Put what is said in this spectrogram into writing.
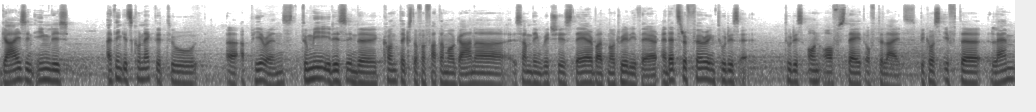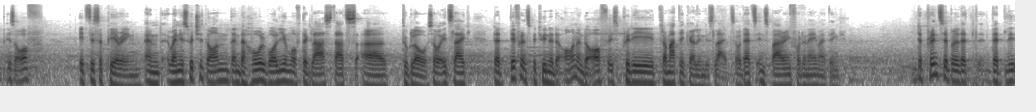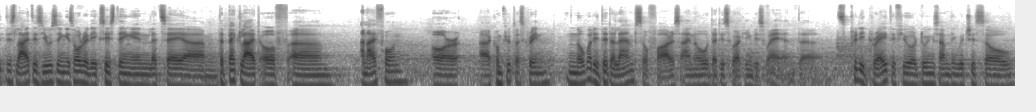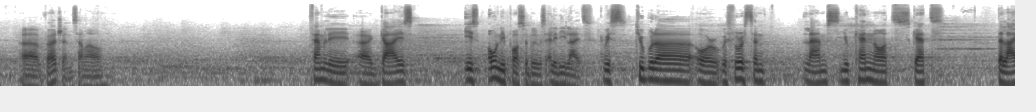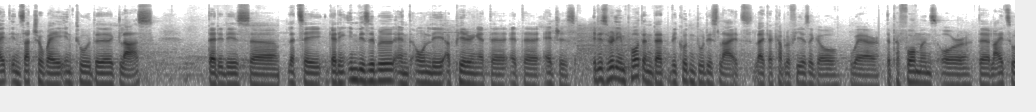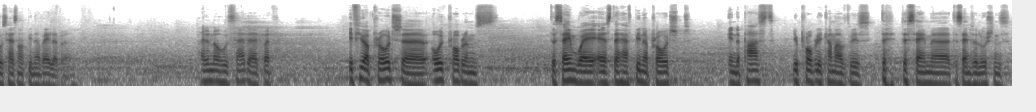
guise in English, I think it's connected to uh, appearance. To me, it is in the context of a Fata Morgana, something which is there but not really there. And that's referring to this, uh, to this on-off state of the light. Because if the lamp is off, it's disappearing. And when you switch it on, then the whole volume of the glass starts uh, to glow. So it's like the difference between the on and the off is pretty dramatical in this light. So that's inspiring for the name, I think. The principle that, that this light is using is already existing in, let's say, um, the backlight of um, an iPhone or a computer screen. Nobody did a lamp so far as I know that is working this way. And uh, it's pretty great if you're doing something which is so uh, virgin somehow. Family uh, guise is only possible with LED lights. With tubular or with fluorescent lamps, you cannot get the light in such a way into the glass that it is, uh, let's say, getting invisible and only appearing at the, at the edges. It is really important that we couldn't do these lights like a couple of years ago where the performance or the light source has not been available. I don't know who said that, but if you approach uh, old problems the same way as they have been approached in the past, you probably come out with the, the same, uh, the same solutions.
